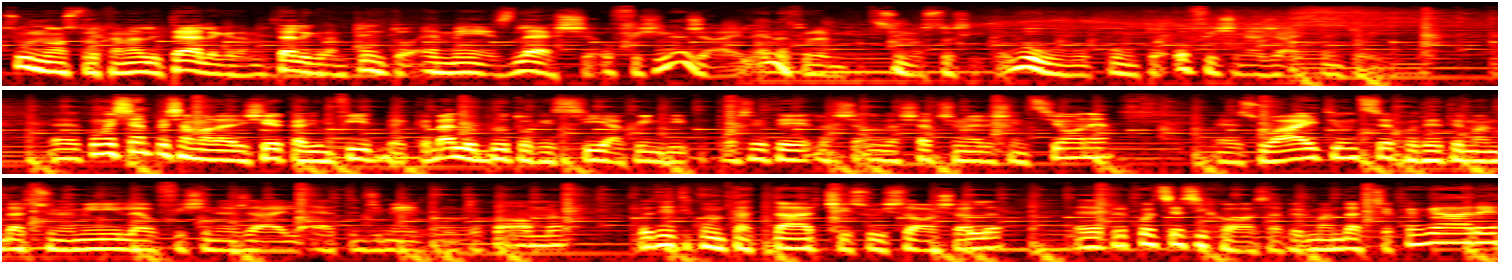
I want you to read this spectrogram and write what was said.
sul nostro canale Telegram, telegram.me slash officinagile e naturalmente sul nostro sito www.officinagile.it. Eh, come sempre siamo alla ricerca di un feedback, bello o brutto che sia, quindi potete lascia- lasciarci una recensione eh, su iTunes, potete mandarci una mail a officinagile.gmail.com, potete contattarci sui social eh, per qualsiasi cosa, per mandarci a cagare,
